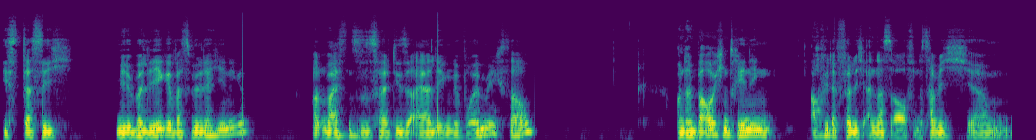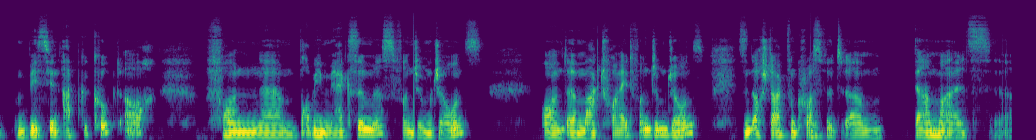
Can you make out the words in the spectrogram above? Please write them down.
ist, dass ich mir überlege, was will derjenige? Und meistens ist es halt diese eierlegende Wollmilchsau. Und dann baue ich ein Training auch wieder völlig anders auf. Und das habe ich ähm, ein bisschen abgeguckt auch von ähm, Bobby Maximus von Jim Jones und äh, Mark Twight von Jim Jones. Sind auch stark von CrossFit ähm, damals äh,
